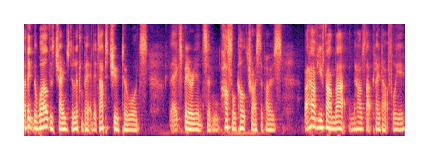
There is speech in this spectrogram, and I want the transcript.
I think the world has changed a little bit in its attitude towards experience and hustle culture, I suppose. But how have you found that and how's that played out for you?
